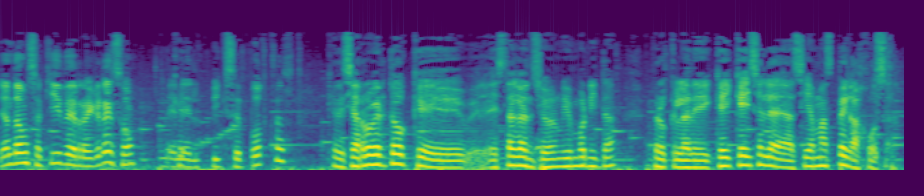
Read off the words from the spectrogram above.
Ya andamos aquí de regreso en el Pixel Podcast. Que decía Roberto que esta canción bien bonita, pero que la de KK se le hacía más pegajosa.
